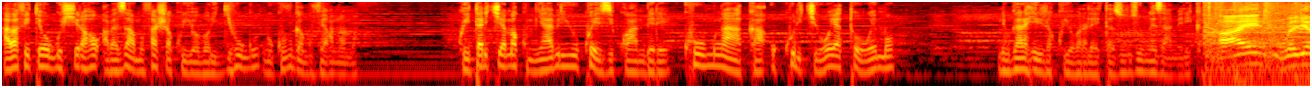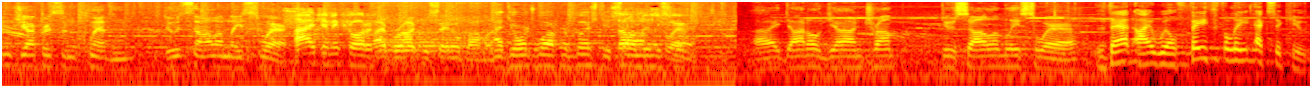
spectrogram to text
aba afite wo gushyiraho abazamufasha kuyobora igihugu ni ukuvuga guverinoma. Ku itariki ya makumyabiri y'ukwezi kwa mbere k'umwaka ukurikira uwo yatowemo ni bwo arahirira kuyobora leta zunze ubumwe za amerika. I, William Jefferson Clinton, do solemnly swear. I, Jimmy Carter, I, Barack Hussein Obama. I, George Walker Bush, do solemnly swear swear. I, Donald John Trump, do solemnly swear. That I will faithfully execute.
